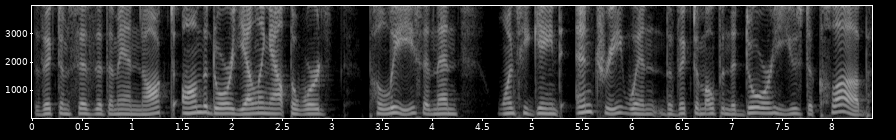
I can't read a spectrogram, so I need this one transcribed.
The victim says that the man knocked on the door, yelling out the words police, and then once he gained entry, when the victim opened the door, he used a club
